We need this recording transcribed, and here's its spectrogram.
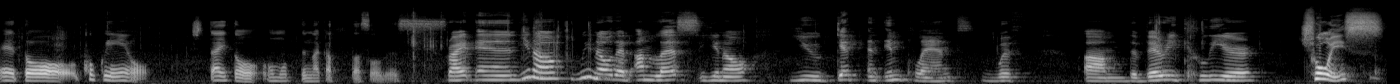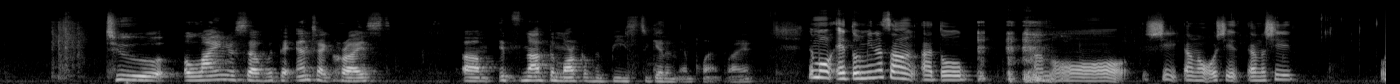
えっと、刻印をしたいと思ってなかったそうです。 right? And you know, we know that unless you know you get an implant with um, the very clear choice to align yourself with the Antichrist, um, it's not the mark of the beast to get an implant, right? でも、えっと、皆さん、あと、あの、し、あの、教え、あの、知り、教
